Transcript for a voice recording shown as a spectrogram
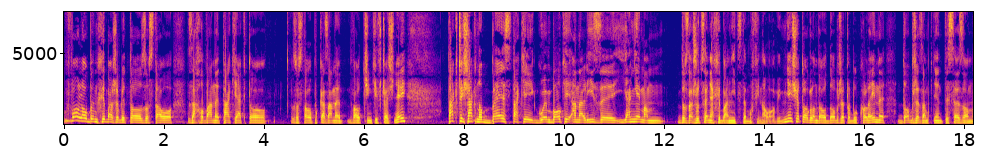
wolałbym chyba, żeby to zostało zachowane tak, jak to zostało pokazane dwa odcinki wcześniej. Tak czy siak, no bez takiej głębokiej analizy ja nie mam do zarzucenia chyba nic temu finałowi. Mnie się to oglądało dobrze, to był kolejny dobrze zamknięty sezon.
